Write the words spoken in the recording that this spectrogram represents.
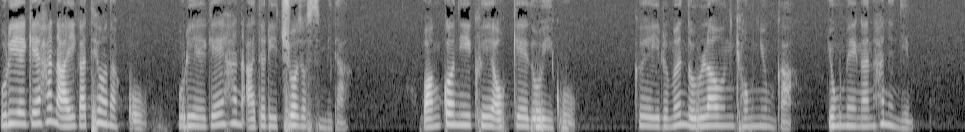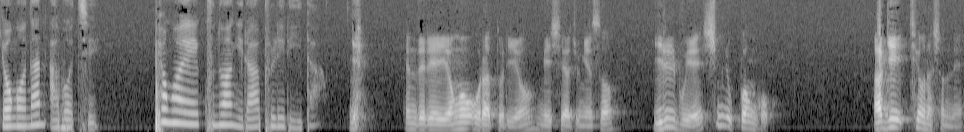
우리에게 한 아이가 태어났고 우리에게 한 아들이 주어졌습니다. 왕권이 그의 어깨에 놓이고 그의 이름은 놀라운 경륜가, 용맹한 하느님, 영원한 아버지, 평화의 군왕이라 불리리이다. 예. 핸델의 영어 오라토리오 메시아 중에서 일부의 16번 곡 아기 태어나셨네.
